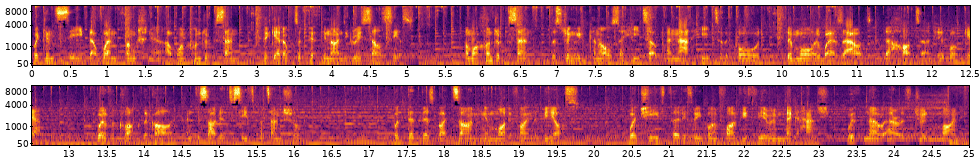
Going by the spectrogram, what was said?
We can see that when functioning at 100% they get up to 59 degrees Celsius And 100%, the stringer can also heat up and add heat to the board. The more it wears out, the hotter it will get. We overclocked the card and decided to see its potential. We did this by timing and modifying the BIOS. We achieved 33.5 Ethereum megahash with no errors during mining.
